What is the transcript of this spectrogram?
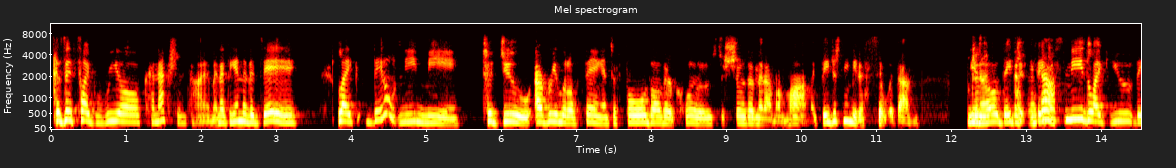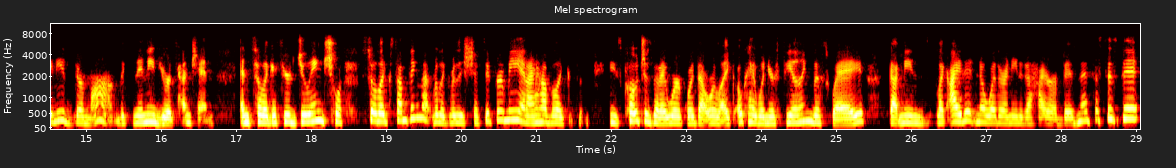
because it's like real connection time. And at the end of the day, like they don't need me to do every little thing and to fold all their clothes to show them that I'm a mom. Like they just need me to sit with them. You Just- know, they ju- they yeah. just need like you. They need their mom. Like they need your attention. And so like if you're doing chore, so like something that really really shifted for me, and I have like these coaches that I work with that were like, okay, when you're feeling this way, that means like I didn't know whether I needed to hire a business assistant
